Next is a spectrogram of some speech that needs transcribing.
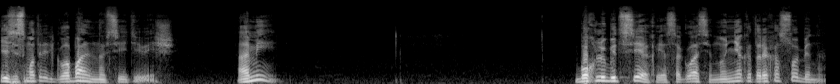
Если смотреть глобально на все эти вещи. Аминь. Бог любит всех, я согласен, но некоторых особенно.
